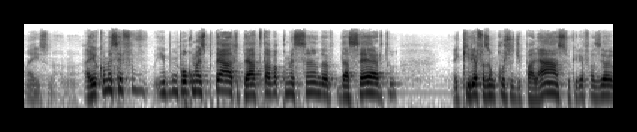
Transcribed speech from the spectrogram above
Não é isso não. Aí eu comecei a ir um pouco mais pro teatro, o teatro estava começando a dar certo, eu queria fazer um curso de palhaço, queria fazer...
